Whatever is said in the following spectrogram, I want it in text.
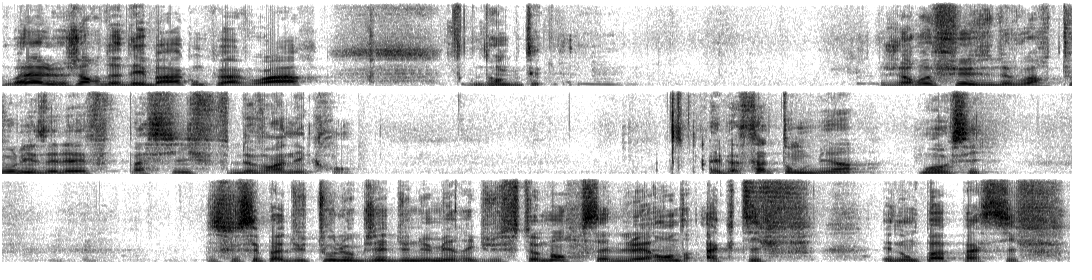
voilà le genre de débat qu'on peut avoir. Donc je refuse de voir tous les élèves passifs devant un écran. Eh bien ça tombe bien, moi aussi. Parce que ce n'est pas du tout l'objet du numérique, justement, c'est de les rendre actifs et non pas passifs.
